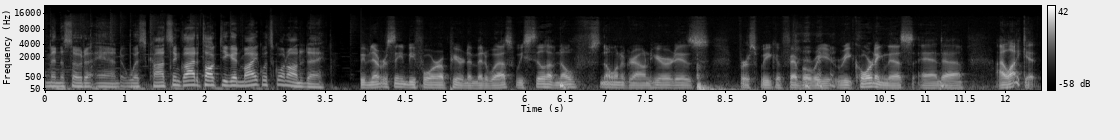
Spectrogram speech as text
Minnesota and Wisconsin. Glad to talk to you again, Mike. What's going on today? We've never seen before up here in the Midwest. We still have no snow on the ground. Here it is, first week of February, recording this, and uh, I like it.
